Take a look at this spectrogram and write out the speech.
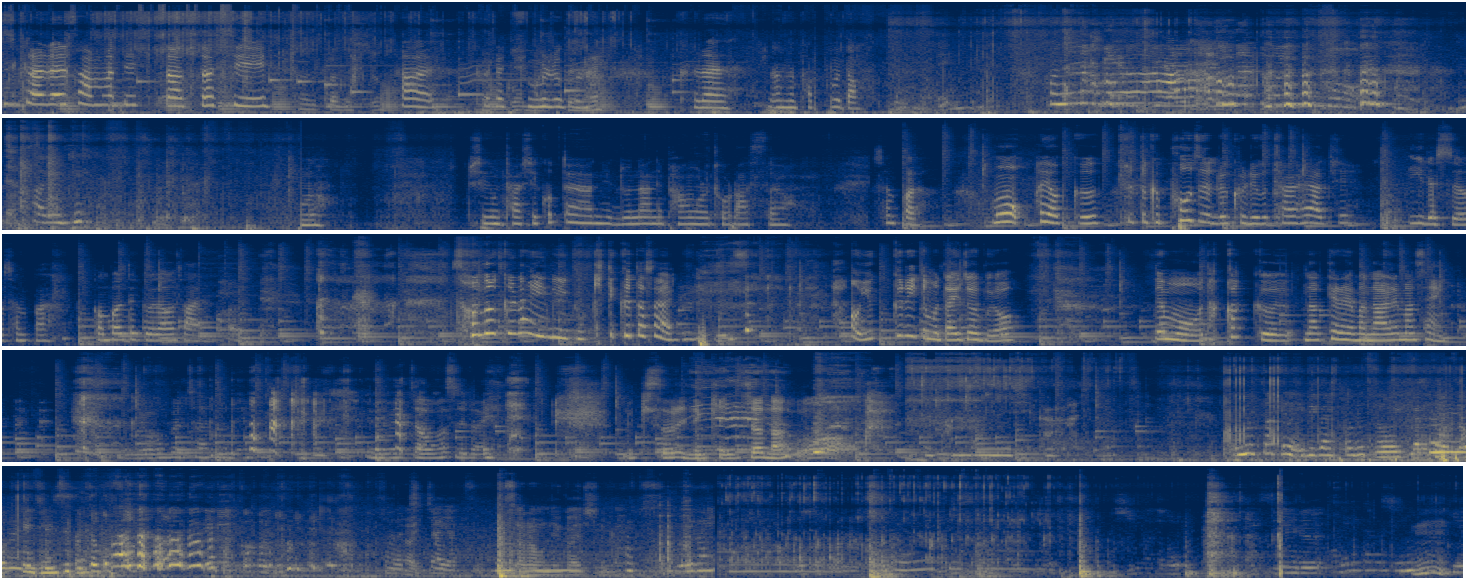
스카를 사마디시다 다시. 아 그래 주무르구나. 그래 나는 바쁘다. 아니지. 지금 다시 코타야니 누나네 방으로 돌아왔어요. 선발 뭐 하얗그 어쨌든 그 포즈를 그리고 잘 해야지 이 됐어요 선발 간바테 쿠다사이 そのくらいに来てください。ゆっくりでも大丈夫よ。でも高くなければなれません。日本語チャンネル。めっちゃ面白い。抜きそうに괜찮아。お お。この2つエビが1個ずつ多いからどうぞ手人数のとこエビ1個にそうだちっちゃいやお皿お願いします。つこれがい い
